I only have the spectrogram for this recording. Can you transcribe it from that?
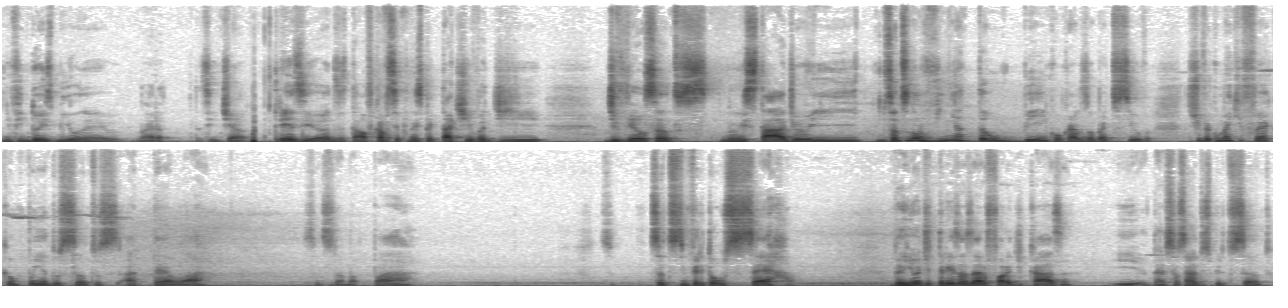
enfim, 2000, né? Eu não era assim, tinha 13 anos e tal, ficava sempre na expectativa de, de ver o Santos no estádio e o Santos não vinha tão bem com o Carlos Alberto Silva. Deixa eu ver como é que foi a campanha do Santos até lá. Santos da Amapá. Santos enfrentou o Serra, ganhou de 3 a 0 fora de casa, e deve ser o Serra do Espírito Santo,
